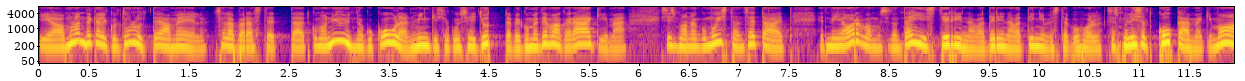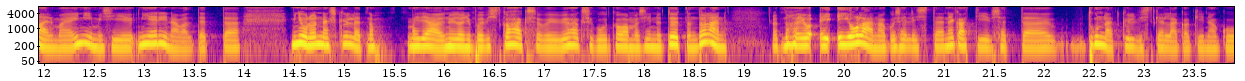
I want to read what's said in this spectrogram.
ja mul on tegelikult hullult hea meel, sellepärast et, et kui ma nüüd nagu kuulen mingisuguseid jutte või kui me temaga räägime, siis ma nagu mõistan seda, et, et meie arvamused on täiesti erinevad erinevate inimeste puhul, sest me lihtsalt kogemegi maailma ja inimesi nii erinevalt, et äh, minul õnneks küll, et noh, ma ei tea, nüüd on juba vist kaheksa või üheksa kuud, kaua ma siin nüüd töötanud olen et noh, ei, ei, ei ole nagu sellist negatiivset äh, tunnet küll vist kellegagi nagu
